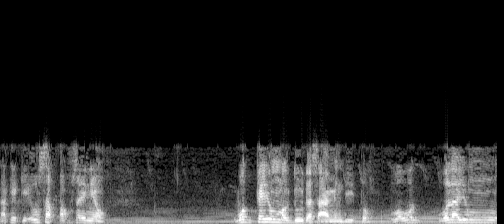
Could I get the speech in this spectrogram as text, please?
nakikiusap ako sa inyo, huwag kayong magduda sa amin dito. Wa- Wag, wala yung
